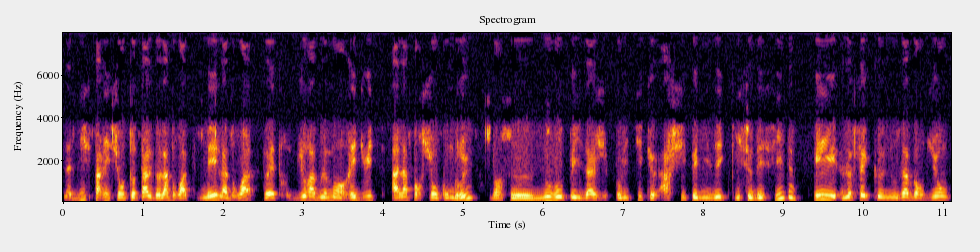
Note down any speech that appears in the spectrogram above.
la disparition totale de la droite. Mais la droite peut être durablement réduite à la portion congrue dans ce nouveau paysage politique archipélisé qui se décide. Et le fait que nous abordions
